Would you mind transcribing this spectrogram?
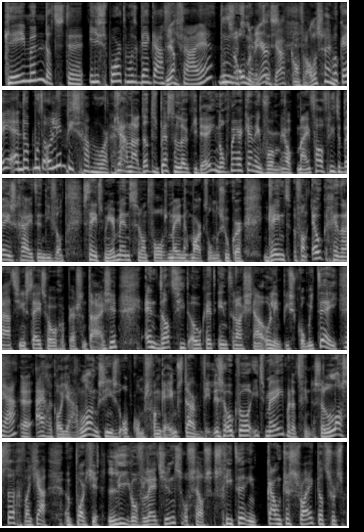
gamen. Dat is de e-sport. Dan moet ik denken aan Ja. FIFA, hè? Dat Mm, soort Onder meer, ja, het kan van alles zijn. Oké, en dat moet olympisch gaan worden. Ja, nou, dat is best een leuk idee. Nog meer erkenning voor ja, ook mijn favoriete bezigheid... en die van steeds meer mensen. Want volgens menig marktonderzoeker... gamet van elke generatie een steeds hoger percentage. En dat ziet ook het Internationaal Olympisch Comité. Ja. Eh, eigenlijk al jarenlang zien ze de opkomst van games. Daar willen ze ook wel iets mee, maar dat vinden ze lastig. Want ja, een potje League of Legends... of zelfs schieten in Counter-Strike, dat soort spellen...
